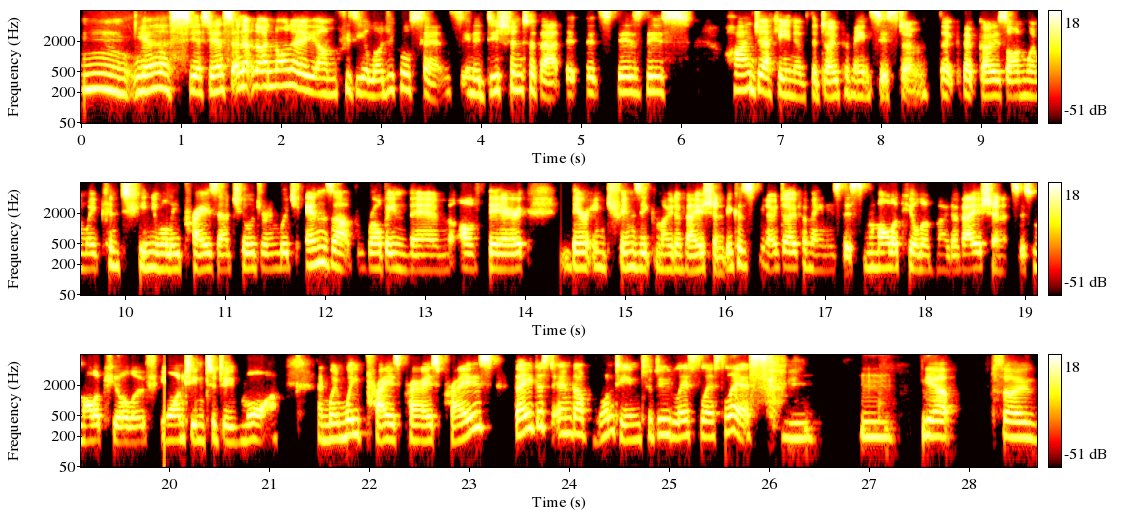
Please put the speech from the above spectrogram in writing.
Mm, yes, yes, yes, and, and not a um, physiological sense. In addition to that, that it's, there's this hijacking of the dopamine system that, that goes on when we continually praise our children, which ends up robbing them of their their intrinsic motivation. Because you know, dopamine is this molecule of motivation. It's this molecule of wanting to do more. And when we praise, praise, praise, they just end up wanting to do less, less, less. Mm. Mm. Yeah, so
